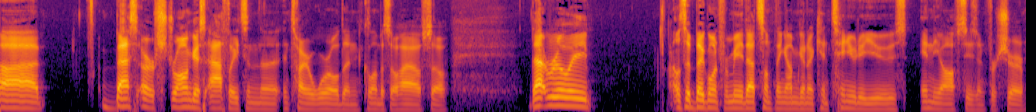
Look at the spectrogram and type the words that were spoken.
uh, best or strongest athletes in the entire world in Columbus, Ohio. So that really was a big one for me. That's something I'm going to continue to use in the off season for sure.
